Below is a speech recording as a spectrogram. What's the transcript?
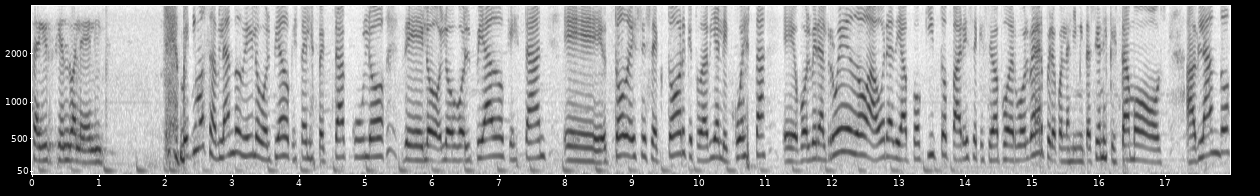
seguir siendo a la élite. Venimos hablando de lo golpeado que está el espectáculo, de lo, golpeado que están eh, todo ese sector que todavía le cuesta eh, volver al ruedo, ahora de a poquito parece que se va a poder volver, pero con las limitaciones que estamos hablando.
